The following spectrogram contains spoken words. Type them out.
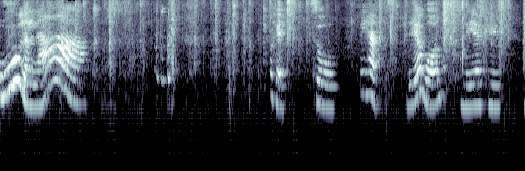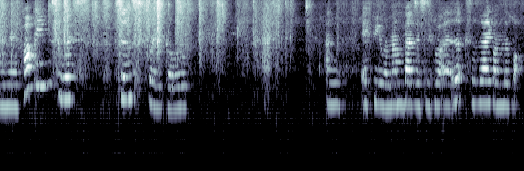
Ooh la la. okay, so we have layer one, layer two, and then toppings with some sprinkles. And if this is what it looks like on the box.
